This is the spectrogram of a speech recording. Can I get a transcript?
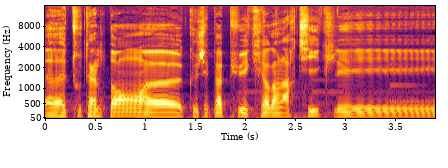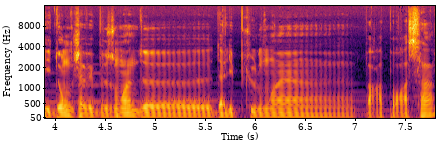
euh, tout un pan euh, que j'ai pas pu écrire dans l'article et, donc j'avais besoin d'aller plus loin euh, par rapport à ça.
